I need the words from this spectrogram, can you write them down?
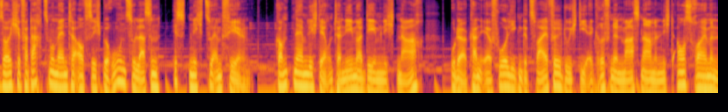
Solche Verdachtsmomente auf sich beruhen zu lassen, ist nicht zu empfehlen. Kommt nämlich der Unternehmer dem nicht nach oder kann er vorliegende Zweifel durch die ergriffenen Maßnahmen nicht ausräumen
